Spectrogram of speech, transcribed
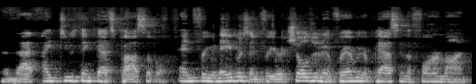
And that I do think that's possible. And for your neighbors and for your children and for everyone you're passing the farm on,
